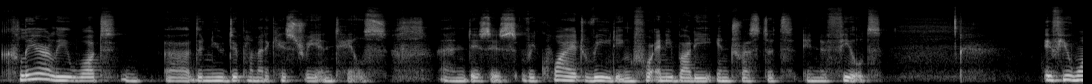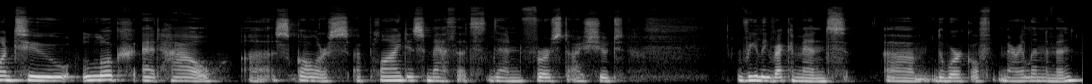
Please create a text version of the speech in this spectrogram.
clearly what uh, the new diplomatic history entails. And this is required reading for anybody interested in the field. If you want to look at how uh, scholars apply this method, then first I should really recommend um, the work of Mary Lindemann.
